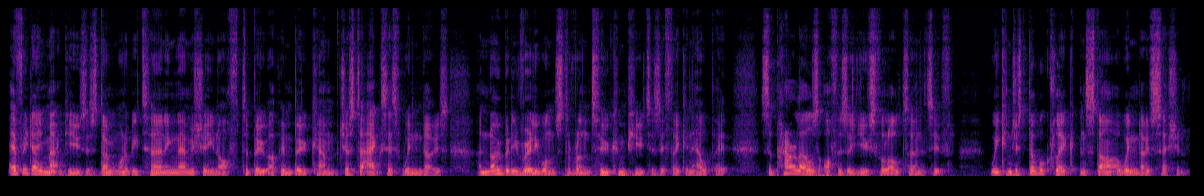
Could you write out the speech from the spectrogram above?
Everyday Mac users don't want to be turning their machine off to boot up in Boot Camp just to access Windows, and nobody really wants to run two computers if they can help it, so Parallels offers a useful alternative. We can just double click and start a Windows session.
